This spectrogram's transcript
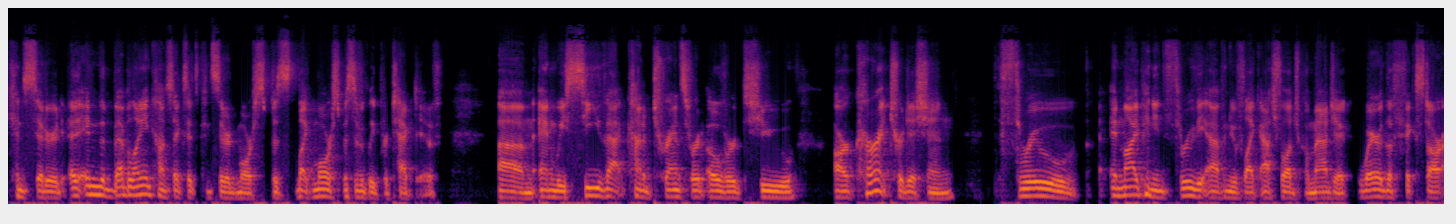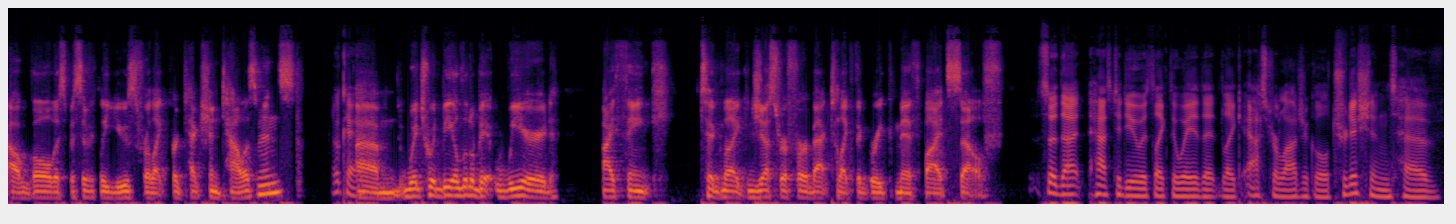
considered in the Babylonian context. It's considered more spec- like more specifically protective. Um, and we see that kind of transferred over to our current tradition through, in my opinion, through the avenue of like astrological magic, where the fixed star Algol is specifically used for like protection talismans, Okay. um, which would be a little bit weird, I think, to like just refer back to like the Greek myth by itself. so that has to do with like the way that like astrological traditions have,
